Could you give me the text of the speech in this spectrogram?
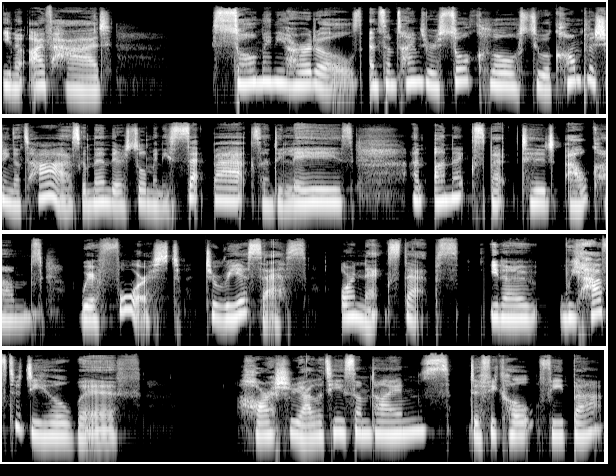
you know, I've had so many hurdles, and sometimes we're so close to accomplishing a task, and then there's so many setbacks and delays and unexpected outcomes. We're forced to reassess our next steps. You know, we have to deal with harsh reality sometimes, difficult feedback,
